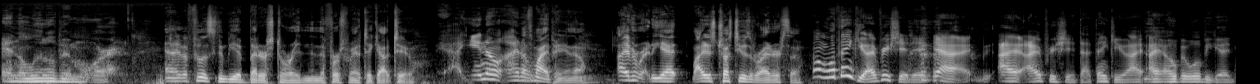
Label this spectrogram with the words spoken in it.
and a little bit more. And I have a feeling it's going to be a better story than the first one I take out too. Yeah, You know, I don't. That's my opinion, though. I haven't read it yet. I just trust you as a writer, so. oh well, thank you. I appreciate it. Yeah, I, I appreciate that. Thank you. I, I hope it will be good.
